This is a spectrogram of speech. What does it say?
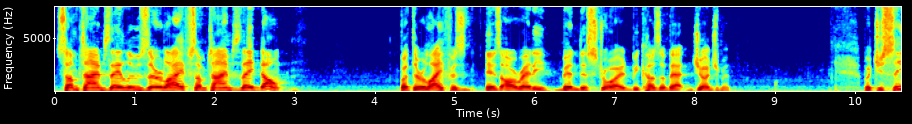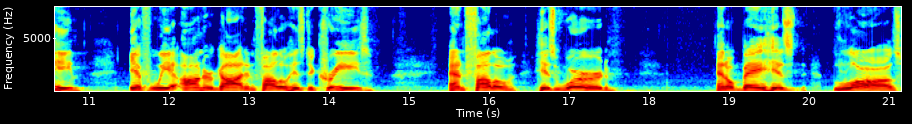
Sometimes they lose their life, sometimes they don't. But their life is, is already been destroyed because of that judgment. But you see, if we honor God and follow His decrees and follow His word and obey His laws,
